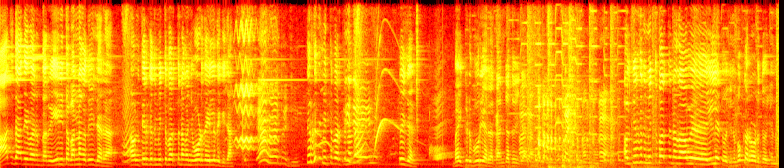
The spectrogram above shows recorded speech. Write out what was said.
ಆತ ದಾದಿ ಬರ್ತಾರೆ ಈ ರೀತಿ ಬನ್ನಗ ತಿಳಿಜಾರ ಅವಳು ತಿರ್ಗದ ಮಿತ್ತು ಬರ್ತನ ಕೊಂಚ ಓಡದ ಇಲ್ಲ ದಿಗಿಜ ತಿರುಗದ ಮಿತ್ತು ಬರ್ತನ ತಿಳಿಜಾರ ಬೈಕ್ ಇಡು ಬೂರಿ ಯಾರ ಅಂಚ ತಿರುಗಿದ ಮಿತ್ತು ಬರ್ತಾನಾಗ ಅವು ಇಲ್ಲೇ ತೋಜನು ಬೊಕ್ಕ ರೋಡ್ ತೋಜನು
